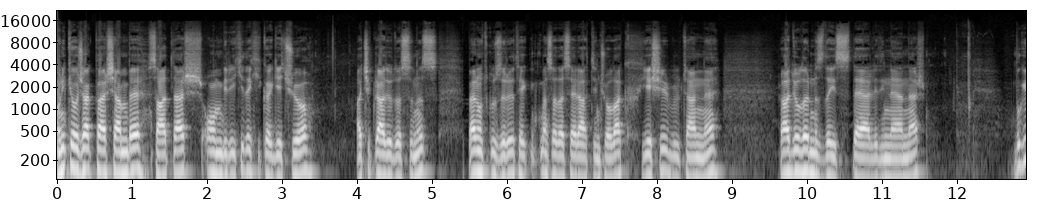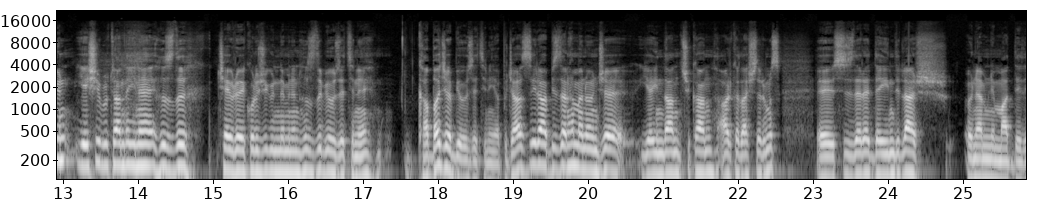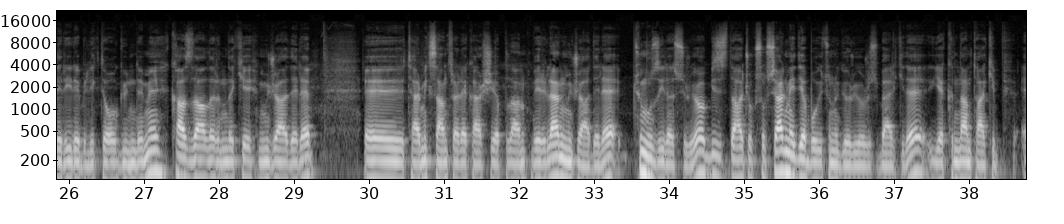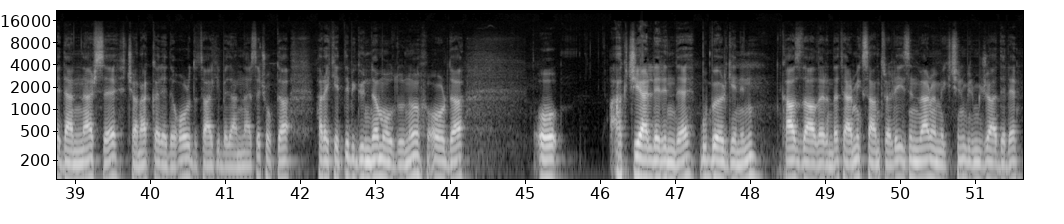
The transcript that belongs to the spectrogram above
12 Ocak Perşembe saatler 11.02 dakika geçiyor. Açık Radyo'dasınız. Ben Utku Zırı, Teknik Masa'da Selahattin Çolak. Yeşil Bülten'le radyolarınızdayız değerli dinleyenler. Bugün Yeşil Bülten'de yine hızlı çevre ekoloji gündeminin hızlı bir özetini, kabaca bir özetini yapacağız. Zira bizden hemen önce yayından çıkan arkadaşlarımız e, sizlere değindiler önemli maddeleriyle birlikte o gündemi. Kaz Dağları'ndaki mücadele, e, termik santrale karşı yapılan, verilen mücadele tüm hızıyla sürüyor. Biz daha çok sosyal medya boyutunu görüyoruz belki de. Yakından takip edenlerse, Çanakkale'de orada takip edenlerse çok daha hareketli bir gündem olduğunu, orada o akciğerlerinde bu bölgenin Kaz Dağları'nda termik santrale izin vermemek için bir mücadele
